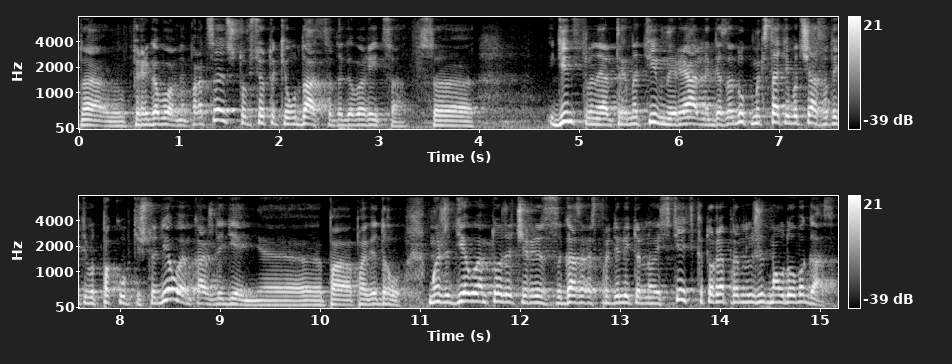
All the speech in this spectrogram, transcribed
да, переговорный процесс, что все-таки удастся договориться с э, единственный альтернативный реальный газодук. Мы, кстати, вот сейчас вот эти вот покупки, что делаем каждый день э, по, по ведру, мы же делаем тоже через газораспределительную сеть, которая принадлежит Молдова газ.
